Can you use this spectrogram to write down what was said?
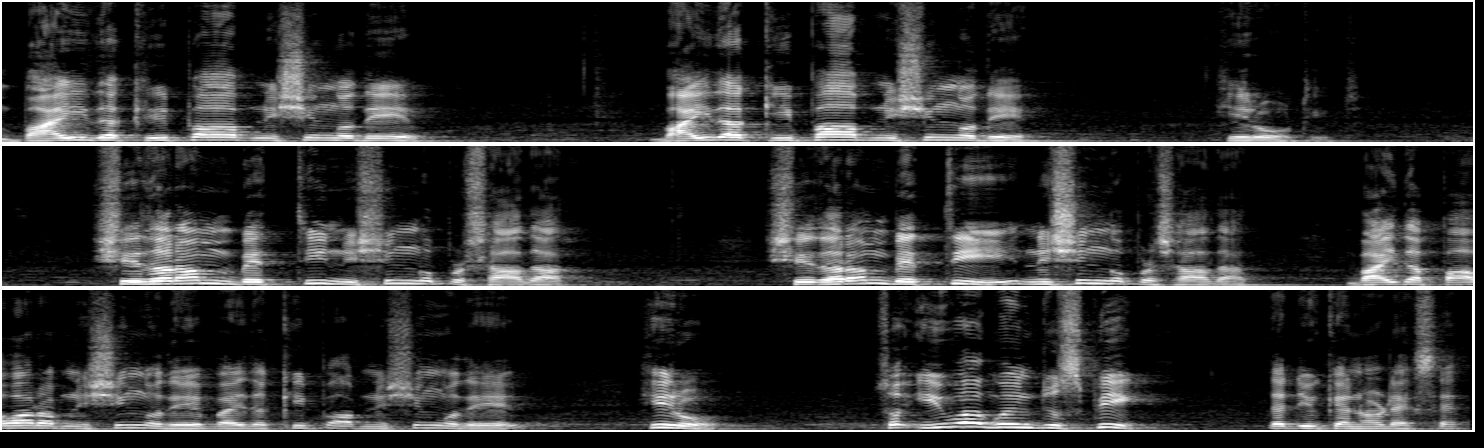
by the kripa of Nishingadev, by the kripa of Nishingadev, he wrote it. Shidharam Vetti Nishinga Prasadat. Shidharam Vetti Nishinga Prasadat by the power of Nishingadev, by the keep of Nishingadev, he wrote. So you are going to speak that you cannot accept.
